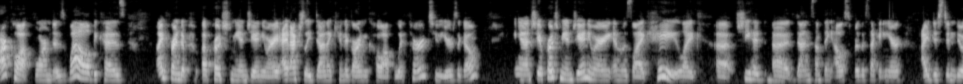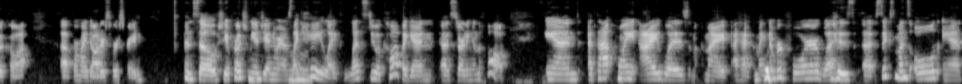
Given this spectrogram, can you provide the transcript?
our co op formed as well, because my friend ap- approached me in January. I'd actually done a kindergarten co op with her two years ago. And she approached me in January and was like, hey, like, uh, she had mm-hmm. uh, done something else for the second year. I just didn't do a co op uh, for my daughter's first grade. And so she approached me in mm. January. I was mm-hmm. like, hey, like, let's do a co op again uh, starting in the fall. And at that point, I was my I had my number four was uh, six months old, and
